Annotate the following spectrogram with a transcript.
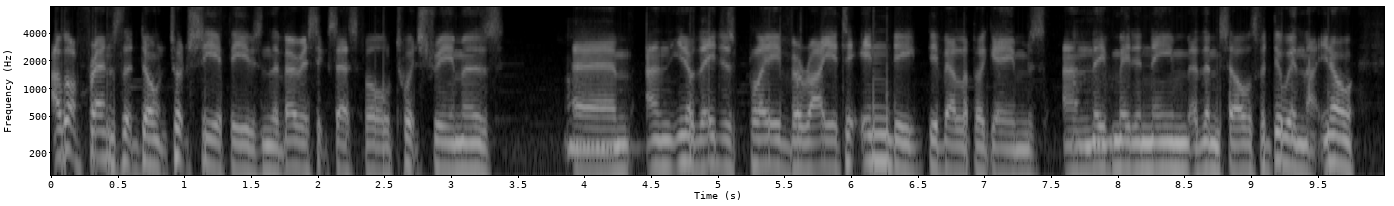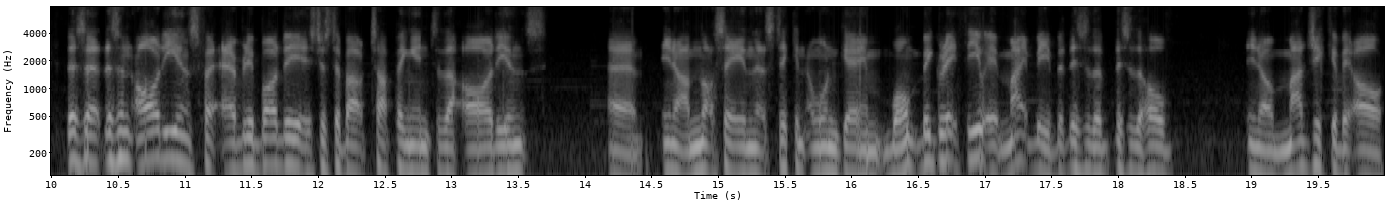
I've got friends that don't touch Sea of Thieves, and they're very successful Twitch streamers. Um, and you know they just play variety indie developer games, and they've made a name of themselves for doing that. You know, there's a there's an audience for everybody. It's just about tapping into that audience. Um, you know, I'm not saying that sticking to one game won't be great for you. It might be, but this is the this is the whole, you know, magic of it all.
